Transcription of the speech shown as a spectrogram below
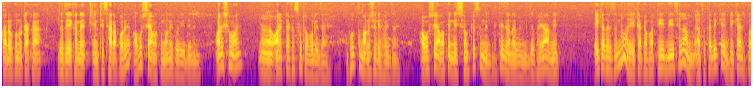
কারোর কোনো টাকা যদি এখানে এন্ট্রি ছাড়া পড়ে, অবশ্যই আমাকে মনে করিয়ে দেবেন। অনেক সময় অনেক টাকা ছুটো পড়ে যায়। ভুল তো মানুষেরই হয়ে যায়। অবশ্যই আমাকে নিঃসংকোচে নির্দিতে জানাবেন যে, ভাইয়া, আমি এই কাজের জন্য এই টাকা পাঠিয়ে দিয়েছিলাম। এত তারিখে বিকাশ বা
